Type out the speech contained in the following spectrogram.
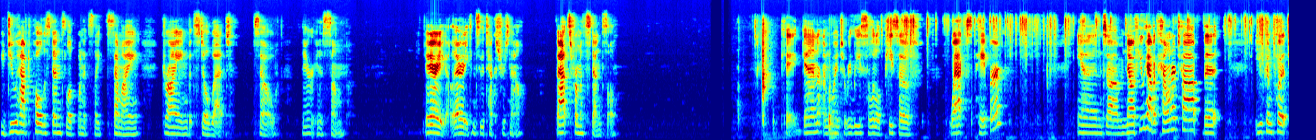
you do have to pull the stencil up when it's like semi-drying but still wet. So there is some there you go. There you can see the textures now. That's from a stencil. Okay, again, I'm going to release a little piece of wax paper. And um, now if you have a countertop that you can put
